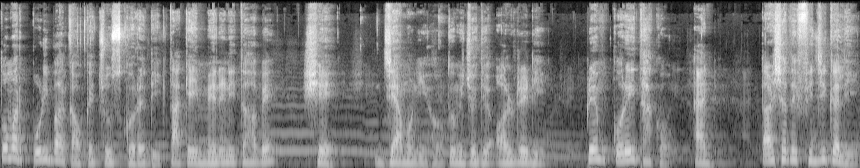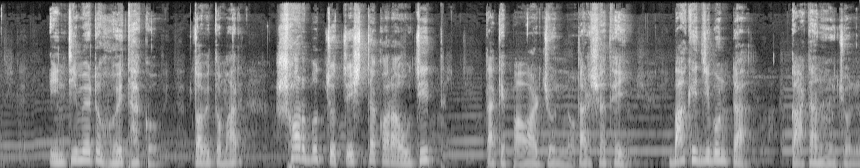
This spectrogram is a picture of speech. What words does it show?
তোমার পরিবার কাউকে চুজ করে দিক, তাকেই মেনে নিতে হবে, সে যেমনই হোক। তুমি যদি অলরেডি প্রেম করেই থাকো অ্যান্ড তার সাথে ফিজিক্যালি ইন্টিমেটও হয়ে থাকো। তবে তোমার সর্বোচ্চ চেষ্টা করা উচিত তাকে পাওয়ার জন্য, তার সাথেই বাকি জীবনটা কাটানোর জন্য।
